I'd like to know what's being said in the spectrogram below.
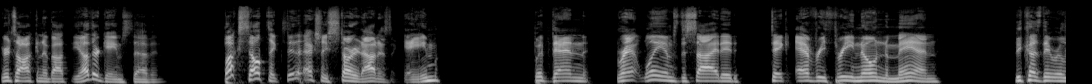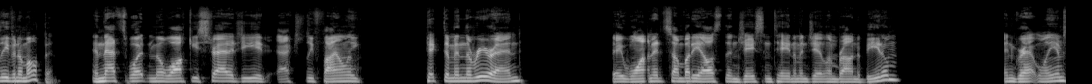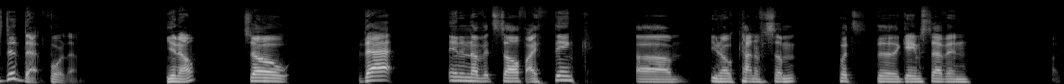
you're talking about the other game seven. Bucks Celtics, it actually started out as a game, but then Grant Williams decided take every three known to man because they were leaving him open. And that's what Milwaukee's strategy actually finally kicked them in the rear end. They wanted somebody else than Jayson Tatum and Jaylen Brown to beat them. And Grant Williams did that for them. You know? So that in and of itself, I think, um, you know, kind of some puts the game seven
